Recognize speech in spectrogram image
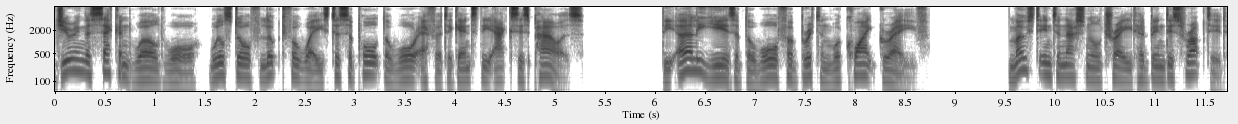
During the Second World War, Wilsdorf looked for ways to support the war effort against the Axis powers. The early years of the war for Britain were quite grave. Most international trade had been disrupted,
